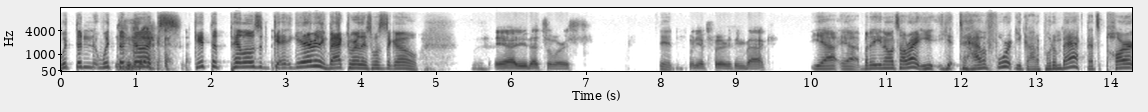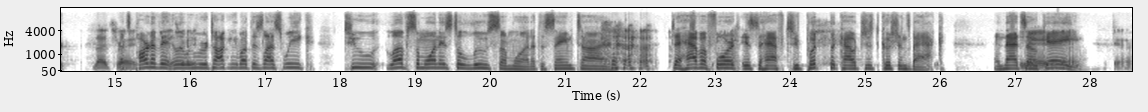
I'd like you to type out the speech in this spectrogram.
With the with the nooks, get the pillows and get, get everything back to where they're supposed to go, yeah, dude, that's the worst dude. when you have to put everything back. Yeah, yeah, but you know it's all right. You, you, to have a fort, you got to put them back. That's part That's right. That's part of it. That's We were talking about this last week. To love someone is to lose someone at the same time. to have a fort is to have to put the couches cushions back. And that's Yeah, okay. Yeah.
